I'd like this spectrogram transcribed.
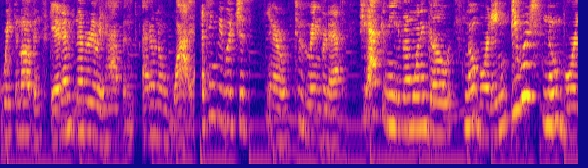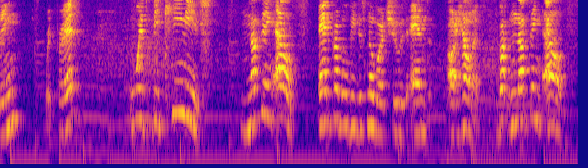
wake them up and scare them. never really happened. I don't know why. I think we were just, you know, too lame for that. She asked me if I want to go snowboarding. We were snowboarding, wait for it, with bikinis. Nothing else. And probably the snowboard shoes and our helmets. But nothing else.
